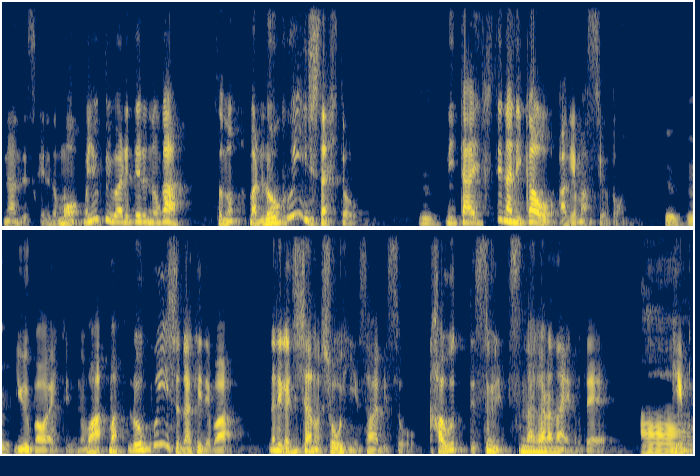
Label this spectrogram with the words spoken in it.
なんですけれども、まあ、よく言われてるのが、その、まあ、ログインした人うんに対して何かをあげますよと。いう場合というのは、まあ、ログインしただけでは、何か自社の商品、サービスを買うってすぐに繋がらないので。ゲーム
